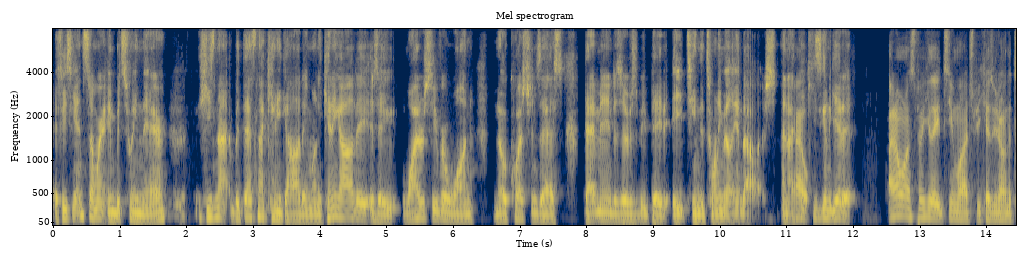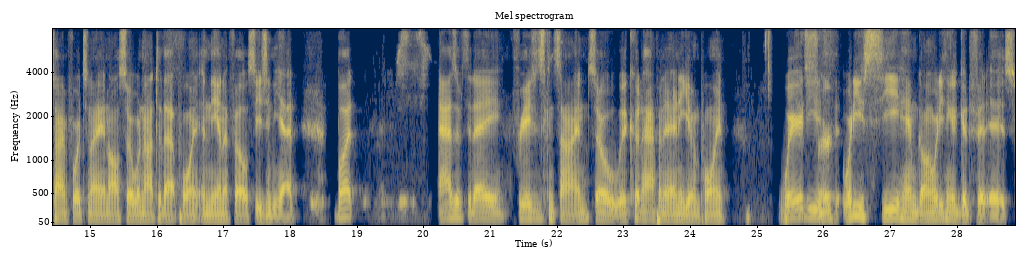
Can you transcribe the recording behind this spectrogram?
if he's getting somewhere in between there, he's not. But that's not Kenny Golladay money. Kenny Golladay is a wide receiver one, no questions asked. That man deserves to be paid eighteen to twenty million dollars, and I Oh. think he's going to get it. I don't want to speculate too much because we don't have the time for it tonight, and also we're not to that point in the NFL season yet. But as of today, free agents can sign, so it could happen at any given point. Where Yes, do you th- where do you see him going? Where do you think a good fit is?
